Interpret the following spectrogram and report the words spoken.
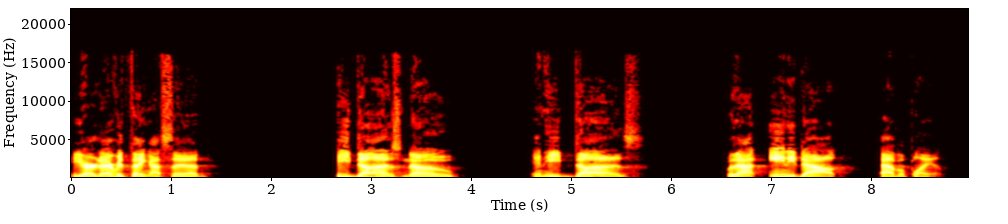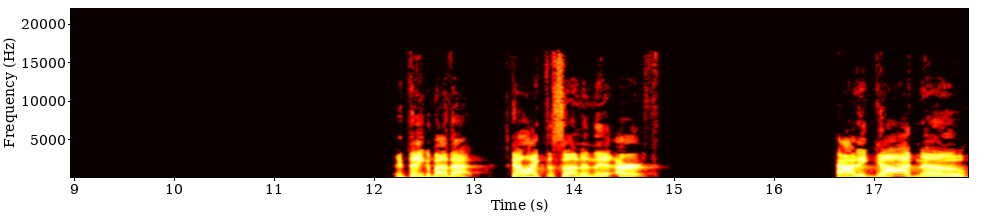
he heard everything I said. He does know, and he does, without any doubt, have a plan. And think about that. It's kind of like the sun and the earth. How did God know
